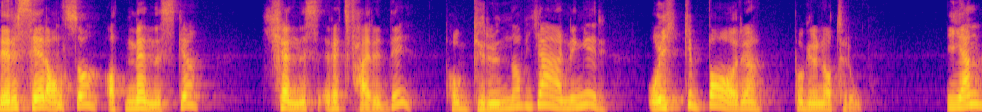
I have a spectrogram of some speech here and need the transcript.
Dere ser altså at mennesket kjennes rettferdig av gjerninger, og ikke bare av tro. Igjen,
